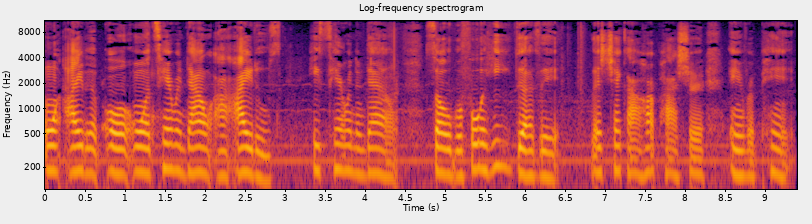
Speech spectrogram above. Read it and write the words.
on idol, or on tearing down our idols. He's tearing them down. So before he does it, let's check our heart posture and repent.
